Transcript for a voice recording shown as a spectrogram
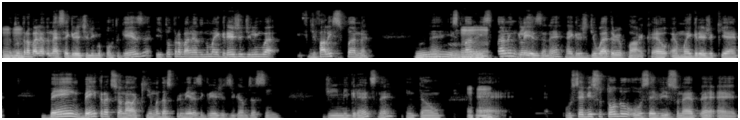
Uhum. Eu estou trabalhando nessa igreja de língua portuguesa e estou trabalhando numa igreja de língua de fala hispana. Né? Hum. Né? Hispano, hispano-inglesa, né? A igreja de Weatherly Park. É, é uma igreja que é bem, bem tradicional aqui, uma das primeiras igrejas, digamos assim, de imigrantes, né? Então, uhum. é, o serviço todo, o serviço né, é,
